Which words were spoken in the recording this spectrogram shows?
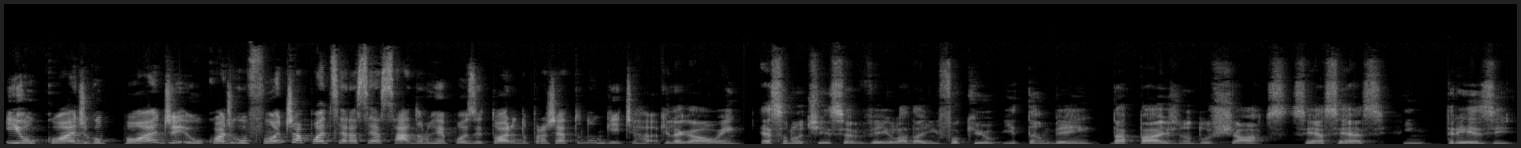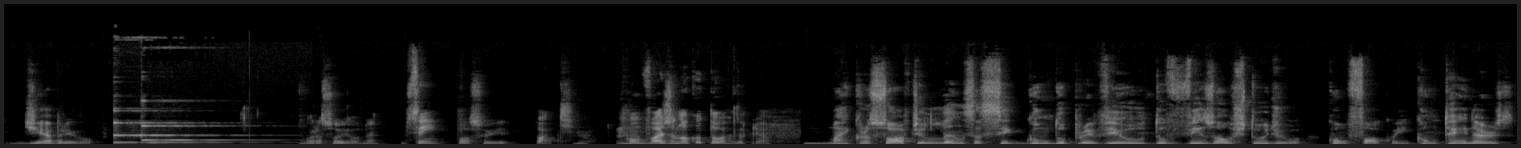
E o código pode, o código fonte já pode ser acessado no repositório do projeto no GitHub. Que legal, hein? Essa notícia veio lá da InfoQ e também da página do Charts CSS, em 13 de abril. Agora sou eu, né? Sim, Posso ir? pode. Com voz de locutor, Gabriel. Microsoft lança segundo preview do Visual Studio, com foco em containers,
